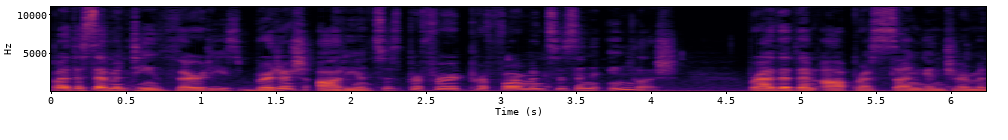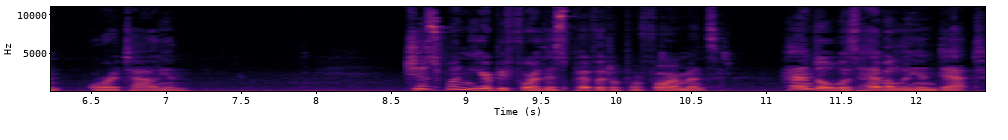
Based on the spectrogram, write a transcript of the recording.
By the 1730s, British audiences preferred performances in English rather than operas sung in German or Italian. Just one year before this pivotal performance, Handel was heavily in debt.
